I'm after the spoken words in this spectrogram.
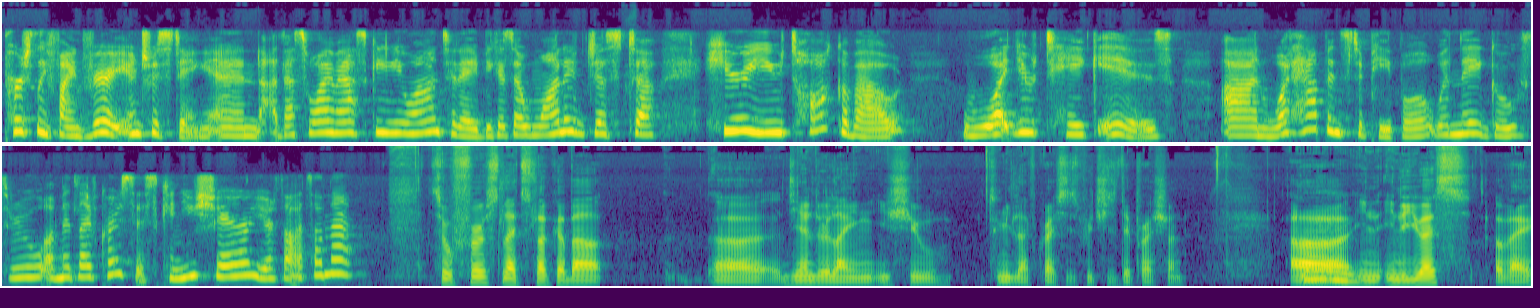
personally find very interesting. And that's why I'm asking you on today because I wanted just to hear you talk about what your take is on what happens to people when they go through a midlife crisis. Can you share your thoughts on that? So, first, let's talk about uh, the underlying issue to midlife crisis, which is depression. Uh, mm. in, in the US of A,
